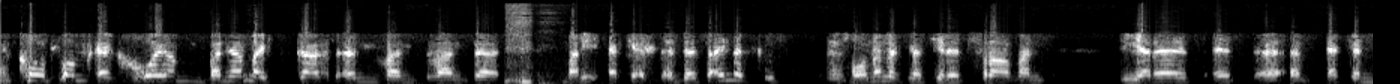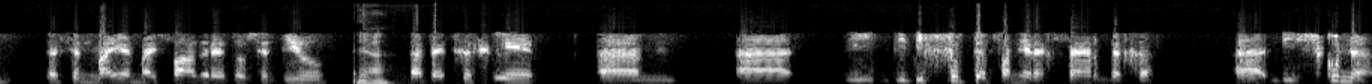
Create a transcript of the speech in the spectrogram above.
ek koop hom ek gooi hom binne my kas in want want uh, maar die, ek dis eintlik dis wonderlik dat jy dit vra want die Here het, het uh, ek en tussen my en my vader het ons 'n deal Ja. dat hy het gesê ehm um, uh die die die voete van die regverdige uh die skoene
